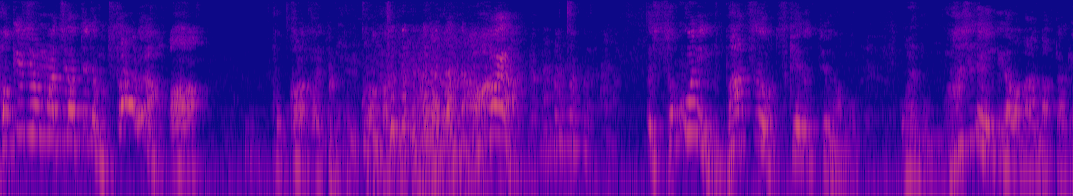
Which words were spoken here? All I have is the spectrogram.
書き順間違ってても伝わるやん。ああこっから書いてこっから書いてこっから書いてあやそこに罰をつけるっていうのはもう俺もうマジで意味がわからんかったわけ。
